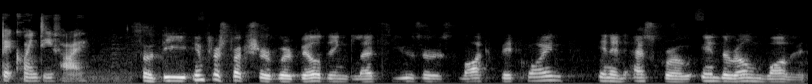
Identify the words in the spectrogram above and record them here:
Bitcoin DeFi? So the infrastructure we're building lets users lock Bitcoin in an escrow in their own wallet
